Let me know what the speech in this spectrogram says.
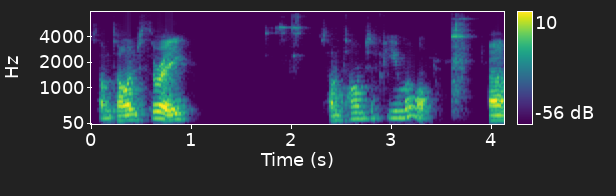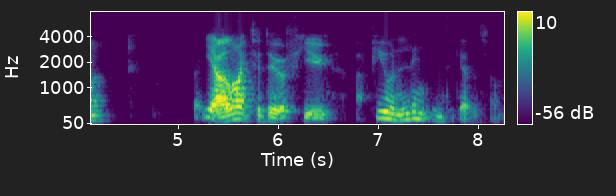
sometimes three, sometimes a few more. Um, but yeah, I like to do a few, a few and link them together somehow.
